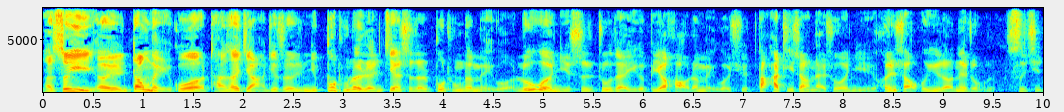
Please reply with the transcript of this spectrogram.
啊，所以呃，到美国，坦率讲，就是你不同的人见识的不同的美国。如果你是住在一个比较好的美国区，大体上来说，你很少会遇到那种事情。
